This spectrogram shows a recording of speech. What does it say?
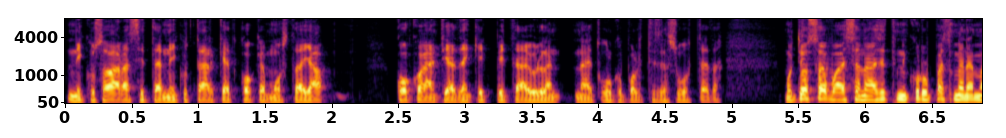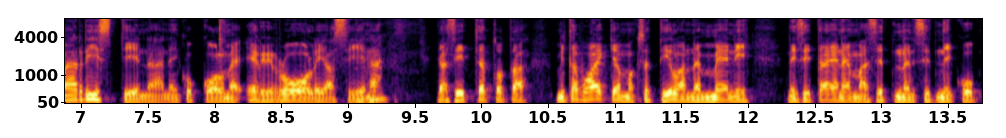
niin kuin saada sitä niin kuin tärkeät kokemusta ja koko ajan tietenkin pitää yllä näitä ulkopoliittisia suhteita. Mutta jossain vaiheessa nämä sitten niin rupesi menemään ristiin nämä niin kuin kolme eri roolia siinä. Mm. Ja sitten tota, mitä vaikeammaksi se tilanne meni, niin sitä enemmän sitten ne sit niinku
